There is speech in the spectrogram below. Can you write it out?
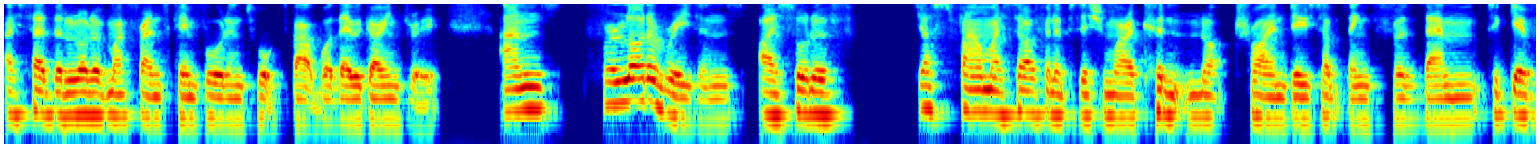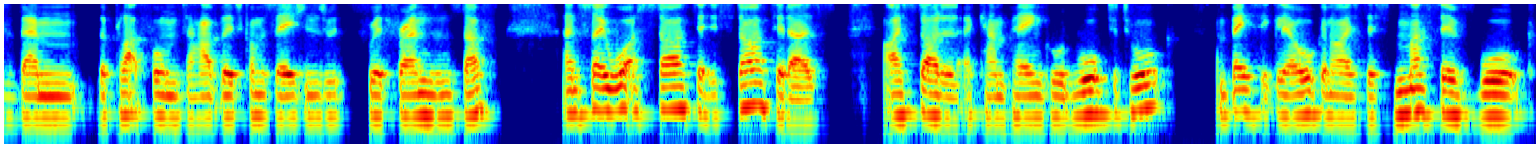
I said that a lot of my friends came forward and talked about what they were going through, and for a lot of reasons, I sort of just found myself in a position where I couldn't not try and do something for them to give them the platform to have those conversations with with friends and stuff. And so what started, it started as I started a campaign called Walk to Talk. And basically I organized this massive walk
